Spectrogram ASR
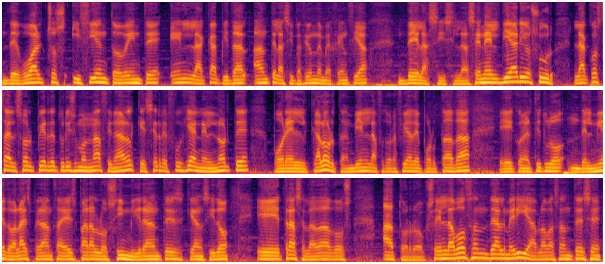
de Gualchos y 120 en la capital ante la situación de emergencia de las islas. En el diario Sur, la Costa del Sol pierde turismo nacional que se refugia en el norte por el calor. También la fotografía de portada eh, con el título del miedo a la esperanza es para los inmigrantes que han sido eh, trasladados a Torrox. En la voz de Almería, hablabas antes eh,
